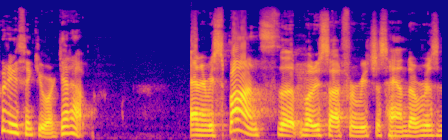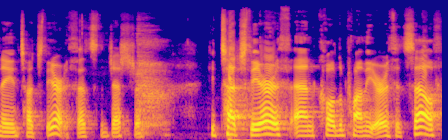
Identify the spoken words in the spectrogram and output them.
Who do you think you are? Get up. And in response, the Bodhisattva reached his hand over his knee and touched the earth. That's the gesture. He touched the earth and called upon the earth itself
